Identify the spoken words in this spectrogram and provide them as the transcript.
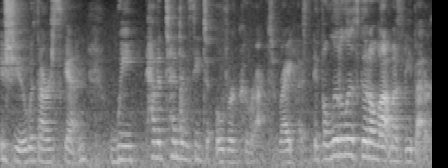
issue with our skin, we have a tendency to overcorrect, right? If a little is good, a lot must be better.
